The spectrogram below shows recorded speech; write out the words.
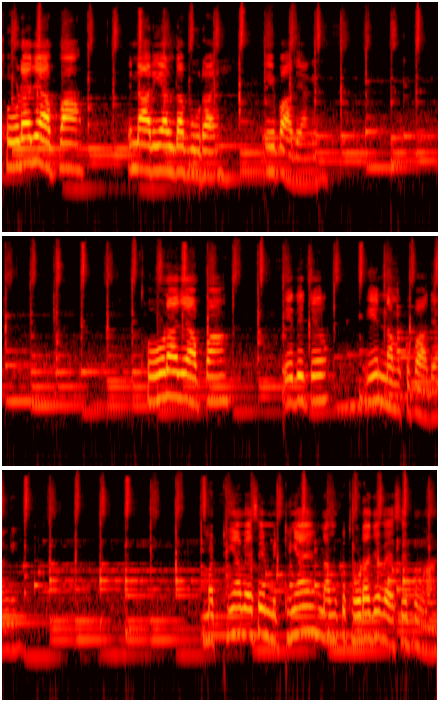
ਥੋੜਾ ਜਿਹਾ ਆਪਾਂ ਇਹ ਨਾਰੀਅਲ ਦਾ ਪੂਰਾ ਹੈ ਇਹ ਪਾ ਦੇਾਂਗੇ ਥੋੜਾ ਜਿਹਾ ਆਪਾਂ ਇਹਦੇ 'ਚ ਇਹ ਨਮਕ ਪਾ ਦਿਆਂਗੇ। ਮੱਠੀਆਂ ਵੈਸੇ ਮਿੱਠੀਆਂ ਹੈ ਨਮਕ ਥੋੜਾ ਜਿਹਾ ਵੈਸੇ ਪਾਉਣਾ ਹੈ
